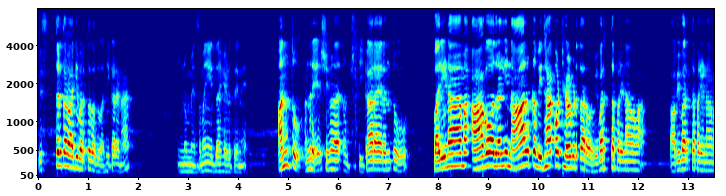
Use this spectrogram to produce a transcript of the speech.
ವಿಸ್ತೃತವಾಗಿ ಬರ್ತದದು ಅಧಿಕರಣ. ಇನ್ನೊಮ್ಮೆ ಸಮಯ ಇದ್ದ ಹೇಳ್ತೇನೆ. ಅಂತೂ, ಅಂದ್ರೆ ಶ್ರೀಮದ ಟೀಕಾರಾಯರಂತೂ ಪರಿಣಾಮ ಆಗೋದ್ರಲ್ಲಿ ನಾಲ್ಕು ವಿಧ ಕೊಟ್ಟು ಹೇಳ್ಬಿಡ್ತಾರ ಅವ್ರು. ವಿವರ್ತ ಪರಿಣಾಮ, ಅವಿವರ್ತ ಪರಿಣಾಮ,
